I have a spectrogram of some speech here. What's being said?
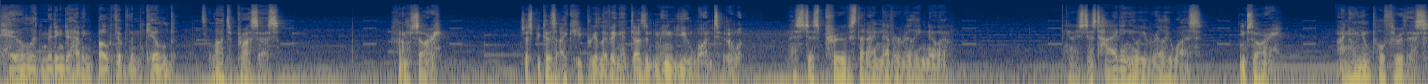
Hill admitting to having both of them killed, it's a lot to process. I'm sorry. Just because I keep reliving it doesn't mean you want to. This just proves that I never really knew him. He was just hiding who he really was. I'm sorry. I know you'll pull through this.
